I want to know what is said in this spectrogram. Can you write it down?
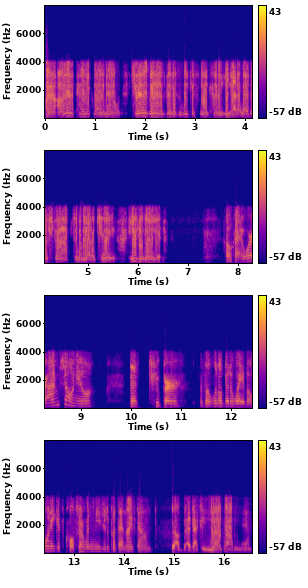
I, I'm in a panic right now. Is only as good as the weakest link, honey. He had a leather strap to a metal chain. He's an idiot. Okay, where I'm showing you, the trooper is a little bit away, but when he gets closer, I'm going to need you to put that knife down. Uh, that- that's no problem, man.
